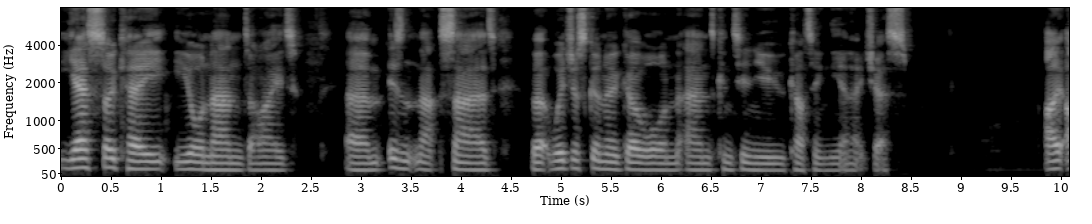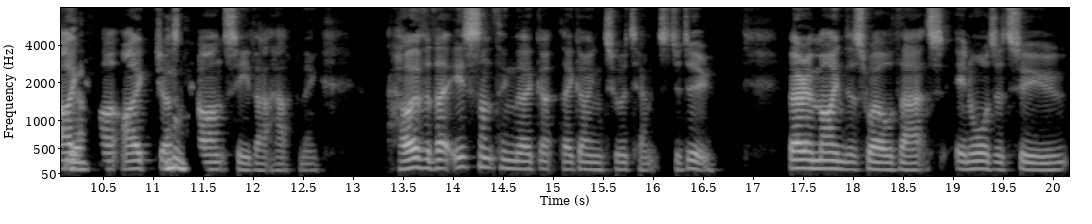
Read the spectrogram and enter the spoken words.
yes, okay, your nan died. Um, isn't that sad? But we're just going to go on and continue cutting the NHS. I I, yeah. I, I just can't see that happening. However, there is something they're, go- they're going to attempt to do. Bear in mind as well that in order to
